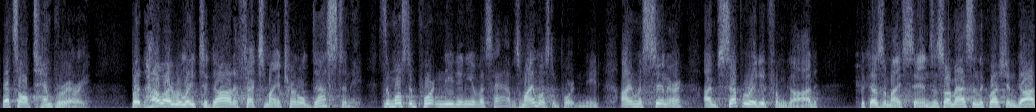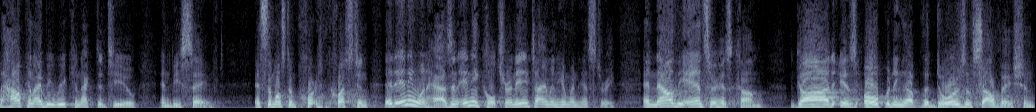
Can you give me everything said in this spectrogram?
that's all temporary. But how I relate to God affects my eternal destiny. It's the most important need any of us have. It's my most important need. I'm a sinner. I'm separated from God because of my sins. And so I'm asking the question God, how can I be reconnected to you and be saved? It's the most important question that anyone has in any culture, in any time in human history. And now the answer has come. God is opening up the doors of salvation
